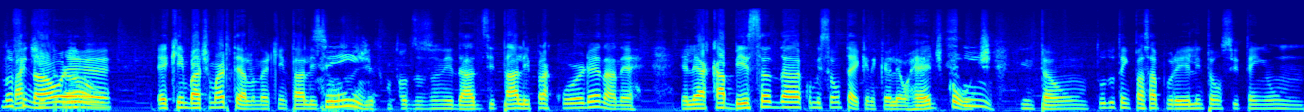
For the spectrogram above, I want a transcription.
No final é. é quem bate o martelo, né? Quem tá ali Sim. todos os dias com todas as unidades e tá ali para coordenar, né? Ele é a cabeça da comissão técnica, ele é o head coach. Sim. Então, tudo tem que passar por ele. Então, se tem um.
